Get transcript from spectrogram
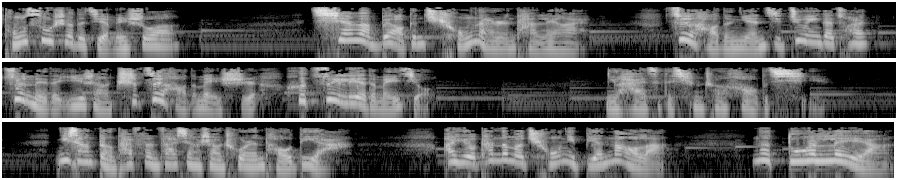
同宿舍的姐妹说：“千万不要跟穷男人谈恋爱，最好的年纪就应该穿最美的衣裳，吃最好的美食，喝最烈的美酒。女孩子的青春耗不起，你想等她奋发向上、出人头地啊？哎呦，他那么穷，你别闹了，那多累啊！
